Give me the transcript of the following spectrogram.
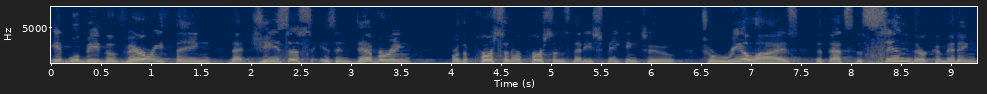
it will be the very thing that Jesus is endeavoring for the person or persons that he's speaking to to realize that that's the sin they're committing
